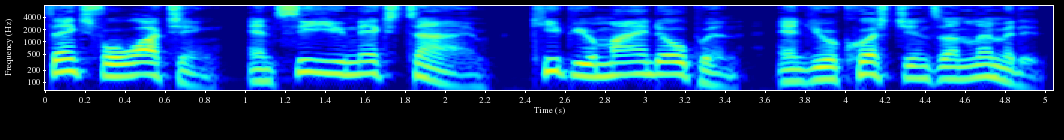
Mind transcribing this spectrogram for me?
Thanks for watching, and see you next time. Keep your mind open and your questions unlimited.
